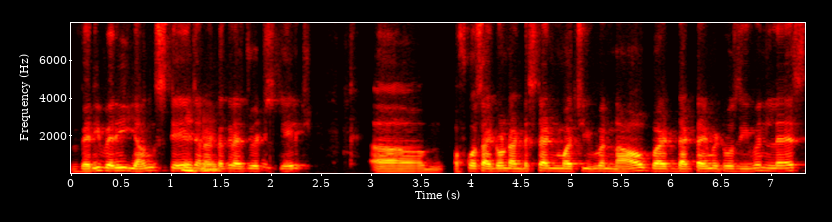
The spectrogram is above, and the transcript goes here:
very very young stage, mm-hmm. an undergraduate stage. Um, of course, I don't understand much even now, but that time it was even less.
